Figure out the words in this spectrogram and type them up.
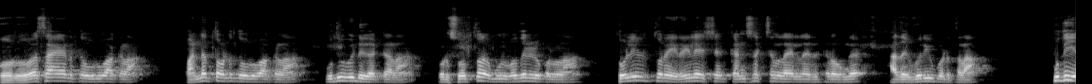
ஒரு விவசாய இடத்தை உருவாக்கலாம் பண்ணத்தோட்டத்தை உருவாக்கலாம் புது வீடு கட்டலாம் ஒரு சொத்தில் முதலீடு பண்ணலாம் தொழில்துறை ரியல் எஸ்டேட் கன்ஸ்ட்ரக்ஷன் லைனில் இருக்கிறவங்க அதை விரிவுபடுத்தலாம். புதிய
